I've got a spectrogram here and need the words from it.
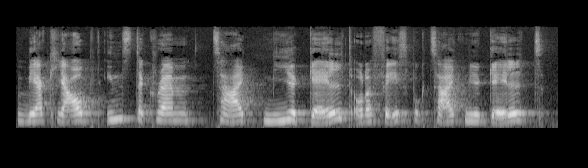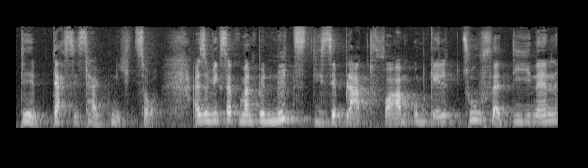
wer glaubt, Instagram zahlt mir Geld oder Facebook zahlt mir Geld, das ist halt nicht so. Also wie gesagt, man benutzt diese Plattform, um Geld zu verdienen,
